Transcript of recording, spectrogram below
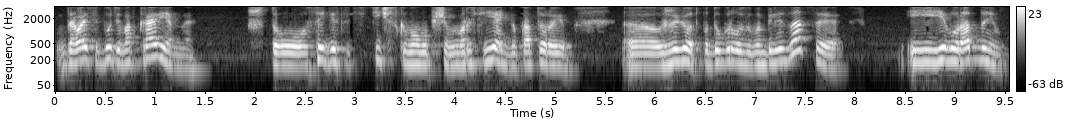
давайте будем откровенны, что среднестатистическому, в общем, россиянину, который э, живет под угрозой мобилизации, и его родным.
